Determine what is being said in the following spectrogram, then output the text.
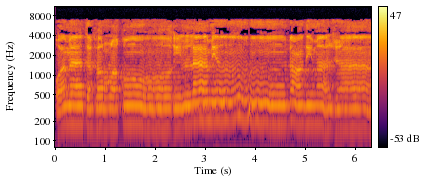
وما تفرقوا إلا من بعد ما جاءهم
